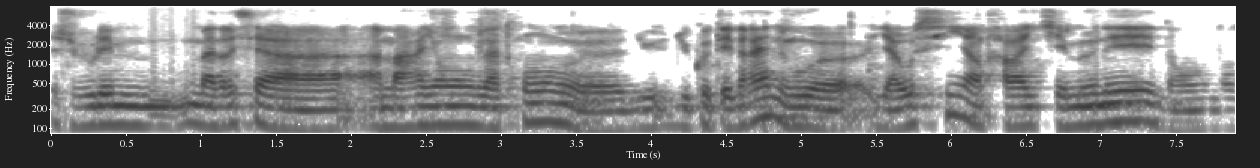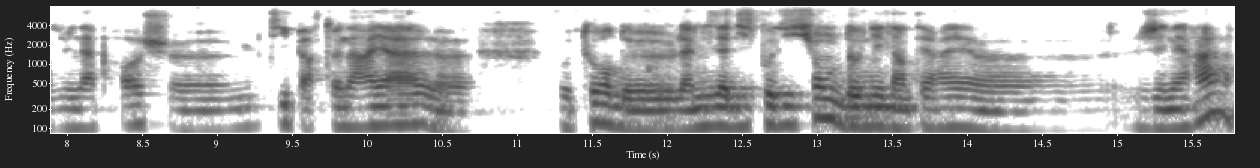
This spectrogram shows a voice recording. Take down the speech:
je voulais m'adresser à, Marion Glatron euh, du, côté de Rennes, où euh, il y a aussi un travail qui est mené dans, une approche euh, multipartenariale autour de la mise à disposition de données d'intérêt général,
